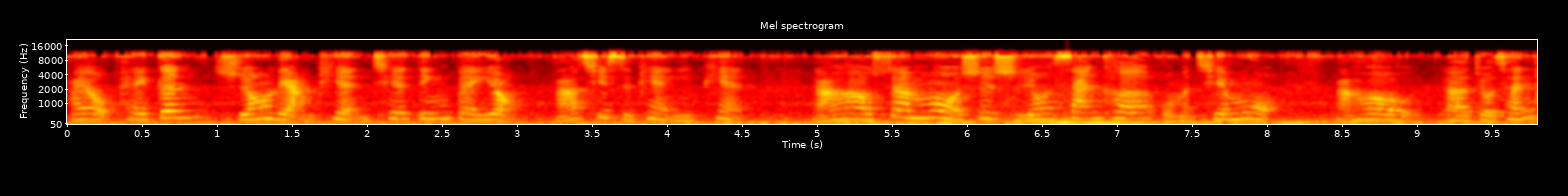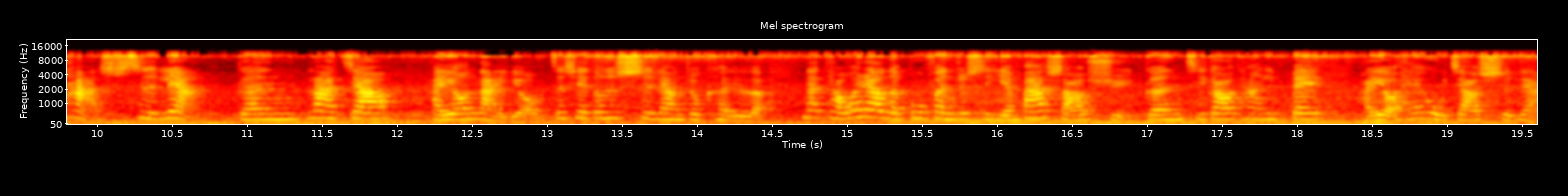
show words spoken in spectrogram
还有培根使用两片，切丁备用；然后气死片一片，然后蒜末是使用三颗，我们切末；然后呃九层塔适量。跟辣椒还有奶油，这些都是适量就可以了。那调味料的部分就是盐巴少许，跟鸡高汤一杯，还有黑胡椒适量。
